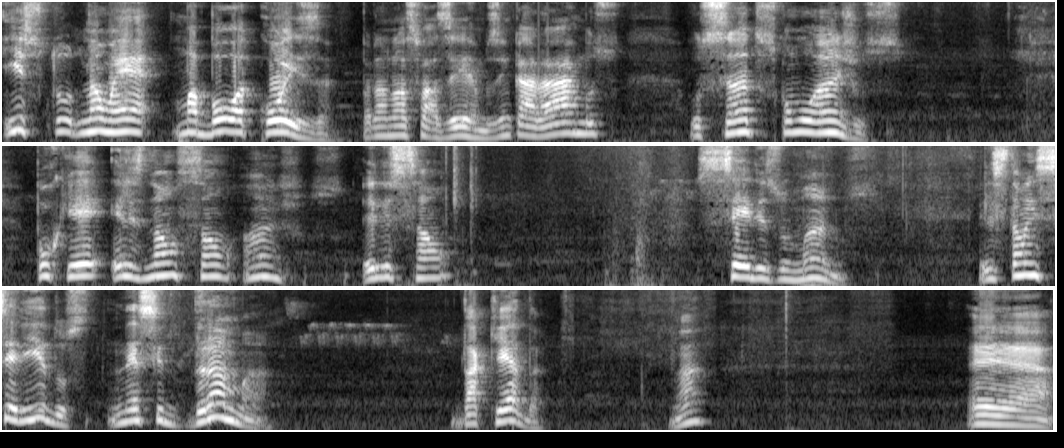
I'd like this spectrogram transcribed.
isto não é uma boa coisa para nós fazermos, encararmos os santos como anjos Porque eles não são anjos, eles são seres humanos. Eles estão inseridos nesse drama da queda. Né? É,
